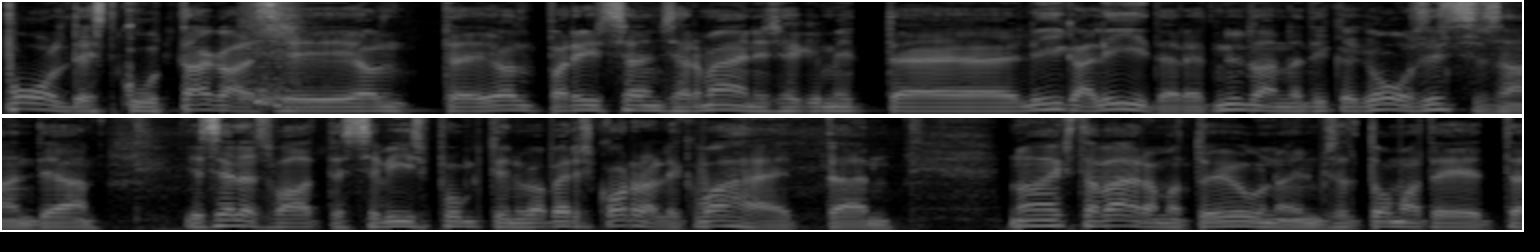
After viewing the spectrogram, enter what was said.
poolteist kuud tagasi ei olnud, ei olnud Pariis Saint-Germain isegi mitte liiga liider, et nüüd on nad ikkagi hoo sisse saanud ja, ja selles vaates see viis punkti on juba päris korralik vahe, et no eks ta vääramatu jõuna ilmselt oma teed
